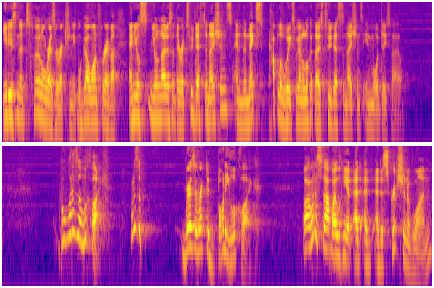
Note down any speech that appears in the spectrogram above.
it is an eternal resurrection. It will go on forever. And you'll, you'll notice that there are two destinations, and in the next couple of weeks, we're going to look at those two destinations in more detail. But what does it look like? What does a resurrected body look like? Well, I want to start by looking at a, description of one,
